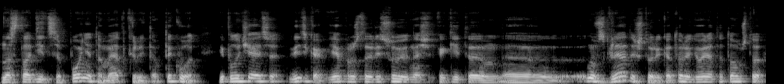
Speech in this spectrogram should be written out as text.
насладиться понятым и открытым. Так вот, и получается, видите как, я просто рисую, значит, какие-то, э, ну, взгляды, что ли, которые говорят о том, что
